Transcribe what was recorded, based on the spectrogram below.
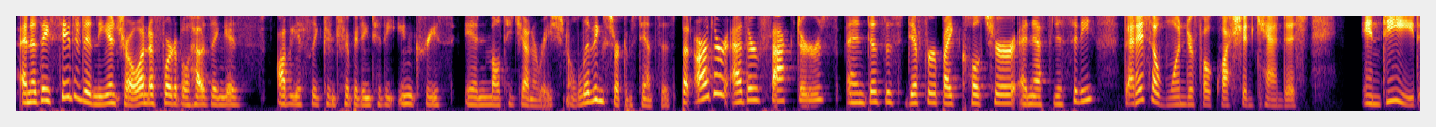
And as I stated in the intro, unaffordable housing is obviously contributing to the increase in multi generational living circumstances. But are there other factors, and does this differ by culture and ethnicity? That is a wonderful question, Candace. Indeed,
